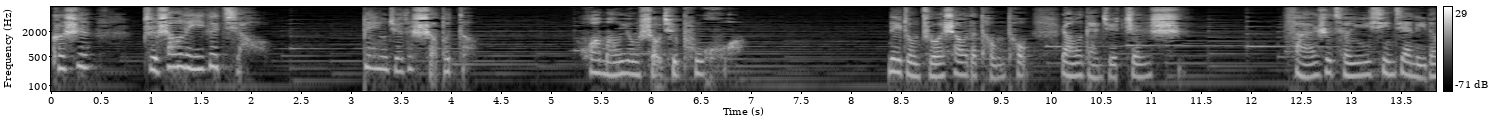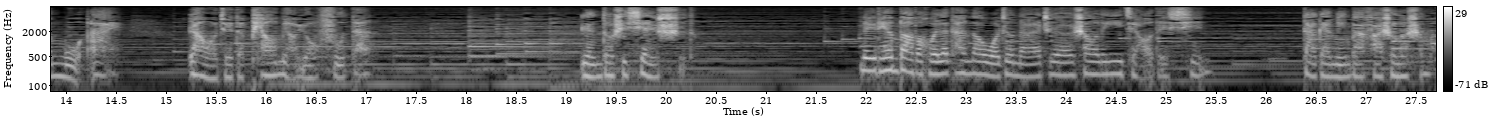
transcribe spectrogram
可是只烧了一个角，便又觉得舍不得，慌忙用手去扑火。那种灼烧的疼痛让我感觉真实，反而是存于信件里的母爱，让我觉得飘渺又负担。人都是现实的。那天爸爸回来，看到我正拿着烧了一角的信，大概明白发生了什么。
